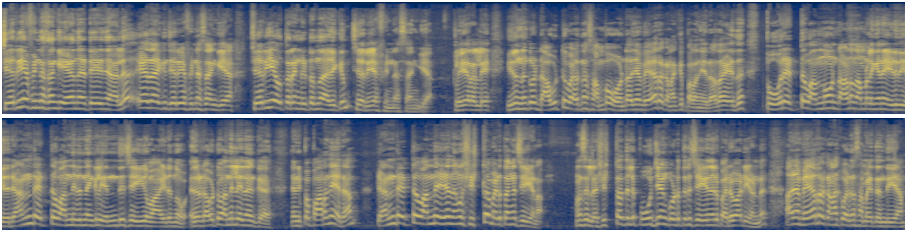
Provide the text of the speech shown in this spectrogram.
ചെറിയ ഭിന്നസംഖ്യ ഏതെന്ന് ഇട്ട് കഴിഞ്ഞാൽ ഏതായിരിക്കും ചെറിയ ഭിന്നസംഖ്യ? ചെറിയ ഉത്തരം കിട്ടുന്നതായിരിക്കും ചെറിയ ഭിന്നസംഖ്യ. ക്ലിയർ അല്ലേ? ഇത് നിങ്ങൾക്ക് ഡൗട്ട് വരുന്ന സംഭവമുണ്ട് അത് ഞാൻ വേറെ കണക്കിൽ പറഞ്ഞുതരാം. അതായത് ഇപ്പോൾ ഒരു എട്ട് വന്നുകൊണ്ടാണ് നമ്മളിങ്ങനെ എഴുതിയത്. രണ്ട് എട്ട് വന്നിരുന്നെങ്കിൽ എന്ത് ചെയ്യുമായിരുന്നു? എന്ന ഡൗട്ട് വന്നില്ലേ നിങ്ങൾക്ക്? ഞാൻ ഇപ്പോൾ പറഞ്ഞുതരാം. രണ്ട് എട്ട് വന്നു കഴിഞ്ഞാൽ നിങ്ങൾ ശിഷ്ടം എടുത്തങ്ങ് ചെയ്യണം. മനസ്സിലായി ശിഷ്ടത്തിൽ പൂജ്യം കൊടുത്തിട്ട് ചെയ്യുന്നൊരു പരിപാടിയുണ്ട്. അത് ഞാൻ വേറൊരു കണക്ക് വരുന്ന സമയത്ത് എന്ത് ചെയ്യാം?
